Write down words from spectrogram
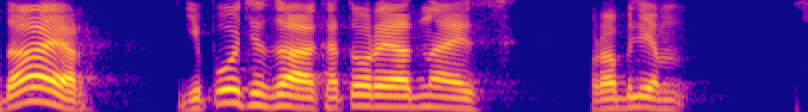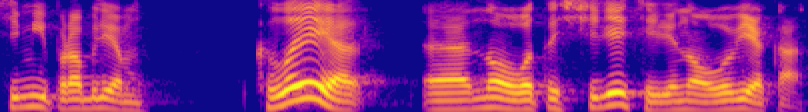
Дайер, гипотеза, которая одна из проблем, семи проблем Клея э, нового тысячелетия или нового века.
